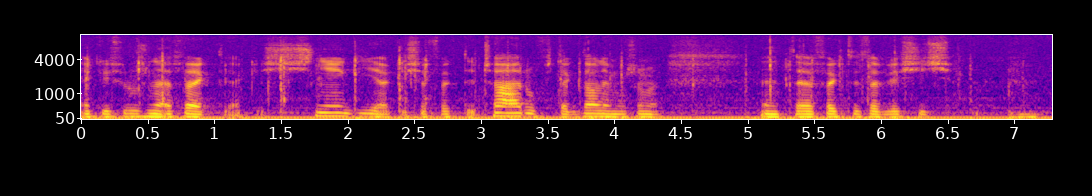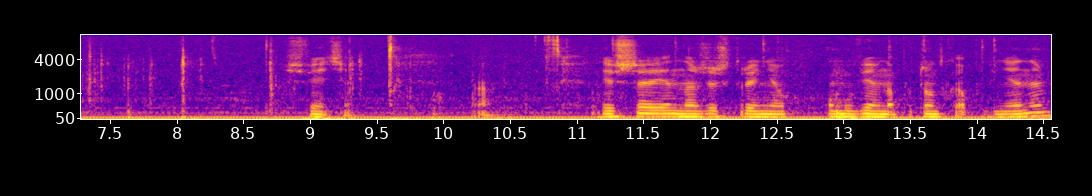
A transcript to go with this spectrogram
jakieś różne efekty, jakieś śniegi, jakieś efekty czarów i tak dalej. Możemy e, te efekty zawiesić w świecie. A. Jeszcze jedna rzecz, której nie omówiłem na początku, a powinienem.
